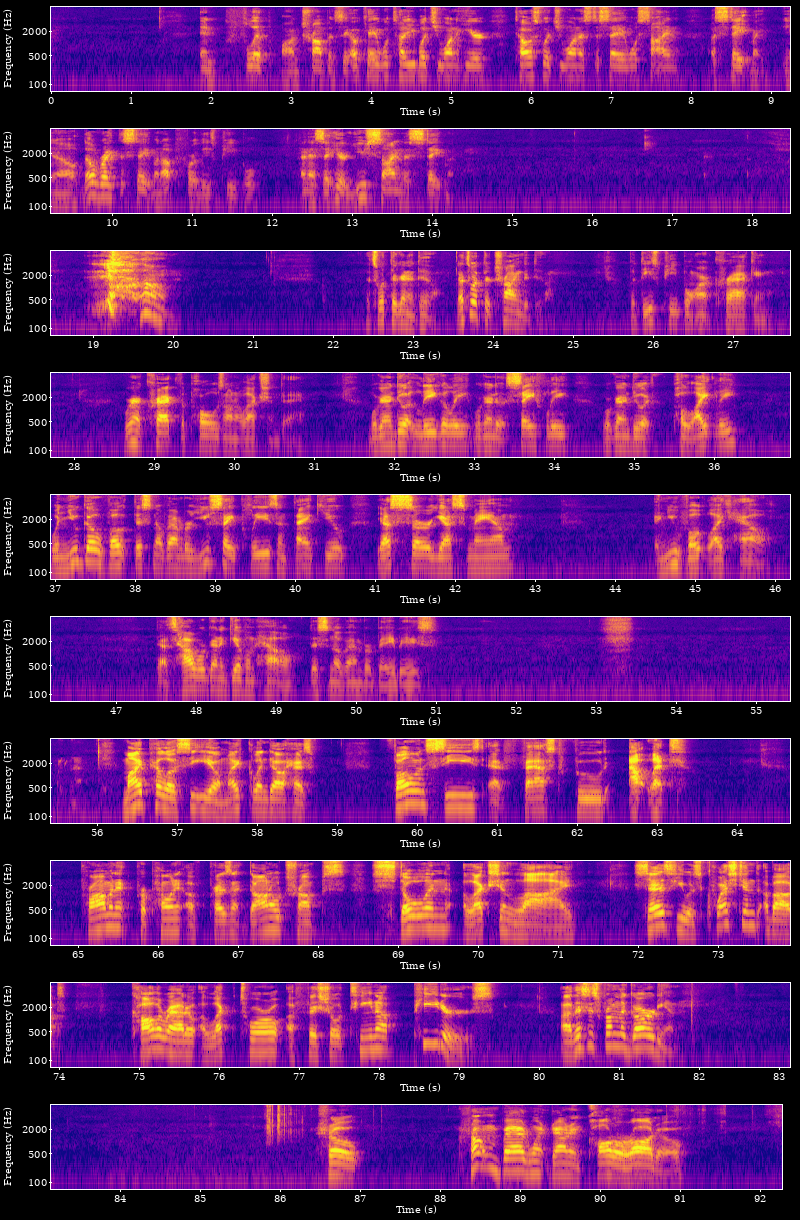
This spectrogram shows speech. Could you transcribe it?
and flip on Trump and say, okay, we'll tell you what you want to hear. Tell us what you want us to say, and we'll sign a statement. You know, they'll write the statement up for these people, and they say, here, you sign this statement. That's what they're going to do. That's what they're trying to do. But these people aren't cracking. We're going to crack the polls on election day. We're going to do it legally. We're going to do it safely. We're going to do it politely. When you go vote this November, you say please and thank you. Yes, sir. Yes, ma'am. And you vote like hell. That's how we're going to give them hell this November, babies. My Pillow CEO Mike Lindell has phone seized at fast food outlet. Prominent proponent of President Donald Trump's stolen election lie says he was questioned about Colorado electoral official Tina Peters. Uh, this is from The Guardian. So, something bad went down in Colorado.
